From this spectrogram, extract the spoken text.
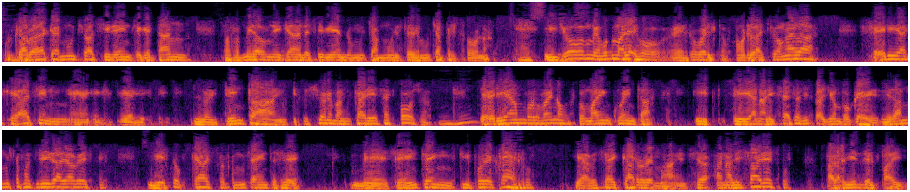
porque la verdad que hay muchos accidentes que están la familia dominicana recibiendo muchas muertes de muchas personas. y yo me voy más lejos, eh, Roberto, con relación a las ferias que hacen eh, eh, las distintas instituciones bancarias, esas cosas, deberían por lo menos tomar en cuenta y, y analizar esa situación, porque le dan mucha facilidad a veces, y estos casos que mucha gente se, me- se entra en tipo de carro, y a veces hay carros de más. Analizar eso para bien del país.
